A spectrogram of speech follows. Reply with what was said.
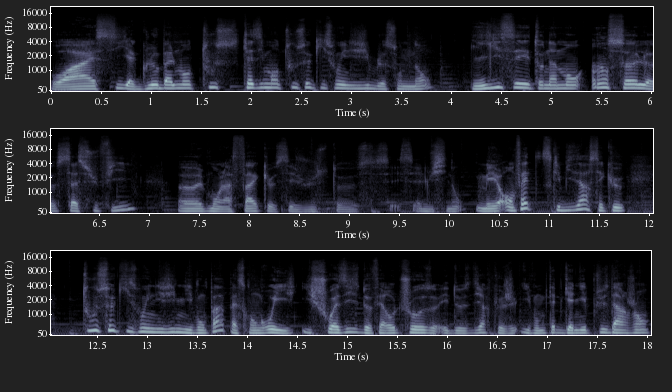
ouais, si, il y a globalement tous, quasiment tous ceux qui sont éligibles sont dedans. Lycée, étonnamment, un seul, ça suffit. Euh, bon, la fac, c'est juste, euh, c'est hallucinant. Mais en fait, ce qui est bizarre, c'est que tous ceux qui sont éligibles n'y vont pas parce qu'en gros ils, choisissent de faire autre chose et de se dire qu'ils vont peut-être gagner plus d'argent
